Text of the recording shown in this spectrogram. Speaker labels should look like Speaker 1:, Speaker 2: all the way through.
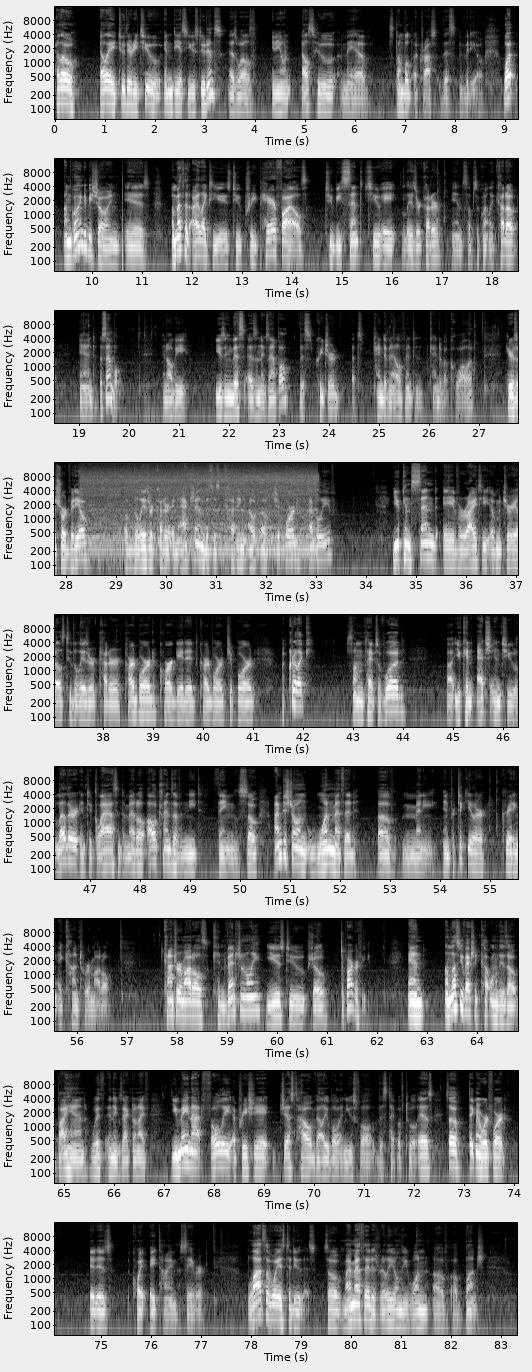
Speaker 1: Hello, LA232 NDSU students, as well as anyone else who may have stumbled across this video. What I'm going to be showing is a method I like to use to prepare files to be sent to a laser cutter and subsequently cut out and assembled. And I'll be using this as an example, this creature that's kind of an elephant and kind of a koala. Here's a short video of the laser cutter in action. This is cutting out of chipboard, I believe. You can send a variety of materials to the laser cutter, cardboard, corrugated cardboard, chipboard, acrylic, some types of wood. Uh, you can etch into leather, into glass, into metal, all kinds of neat things. So I'm just showing one method of many, in particular, creating a contour model. Contour models conventionally used to show topography. And unless you've actually cut one of these out by hand with an X-Acto knife, you may not fully appreciate just how valuable and useful this type of tool is. So take my word for it, it is quite a time saver. Lots of ways to do this. So my method is really only one of a bunch.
